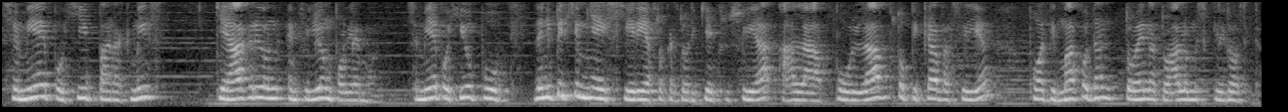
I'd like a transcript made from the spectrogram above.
σε μια εποχή παρακμής και άγριων εμφυλίων πολέμων σε μια εποχή όπου δεν υπήρχε μια ισχυρή αυτοκρατορική εξουσία, αλλά πολλά τοπικά βασίλεια που αντιμάχονταν το ένα το άλλο με σκληρότητα.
